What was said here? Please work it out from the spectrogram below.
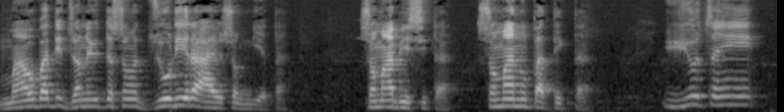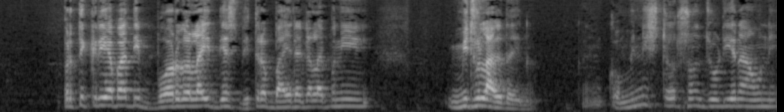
माओवादी जनयुद्धसँग जोडिएर आयो सङ्घीयता समावेशिता समानुपातिकता। यो चाहिँ प्रतिक्रियावादी वर्गलाई देशभित्र बाहिरकालाई पनि मिठो लाग्दैन। कम्युनिस्टहरूसँग जोडिएर आउने।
